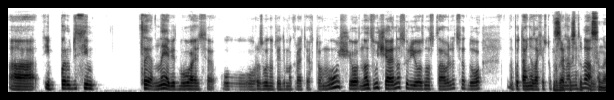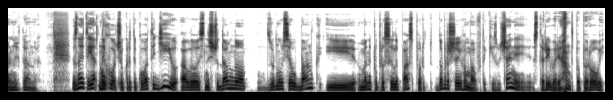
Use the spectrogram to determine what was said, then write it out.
А, І передусім це не відбувається у розвинутих демократіях, тому що надзвичайно серйозно ставляться до питання захисту персональних захисту даних. персональних даних. Знаєте, я не хочу критикувати дію, але ось нещодавно звернувся у банк, і в мене попросили паспорт. Добре, що я його мав, такий звичайний старий варіант, паперовий.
